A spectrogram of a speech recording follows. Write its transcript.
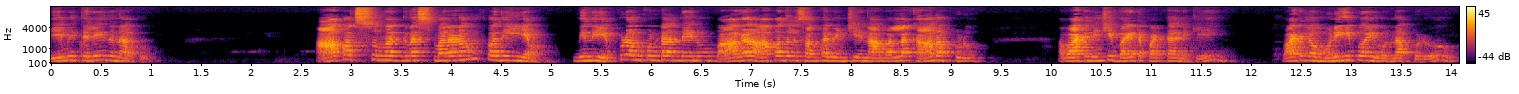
ఏమీ తెలియదు నాకు. ఆపత్సుమగ్న స్మరణం పదీయం. నిన్ను ఎప్పుడు అనుకుంటాను నేను? బాగా ఆపదలు సంభవించి నా వల్ల కానప్పుడు వాటి నుంచి బయటపడటానికి వాటిలో మునిగిపోయి ఉన్నప్పుడు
